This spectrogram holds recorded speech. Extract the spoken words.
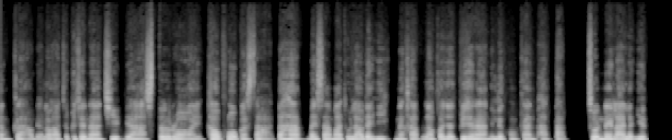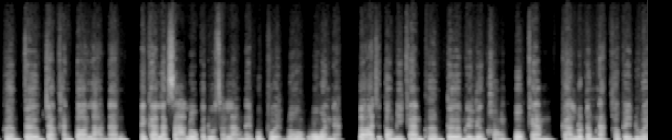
ดังกล่าวเนี่ยเราอาจจะพิจารณาฉีดยาสเตียรอยด์เข้าโพรงประสาทและหากไม่สามารถทุเลาได้อีกนะครับเราก็จะพิจารณาในเรื่องของการผ่าตัด ส่วนในรายละเอียดเพิ่มเติมจากขั้นตอนเหล่านั้น ในการรักษาโรคกระดูกสันหลังในผู้ป่วยโรคอ้วนเนี่ย เราอาจจะต้องมีการเพิ่มเติมในเรื่องของโปรแกรมการลดน้ำหนักเข้าไปด้วย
